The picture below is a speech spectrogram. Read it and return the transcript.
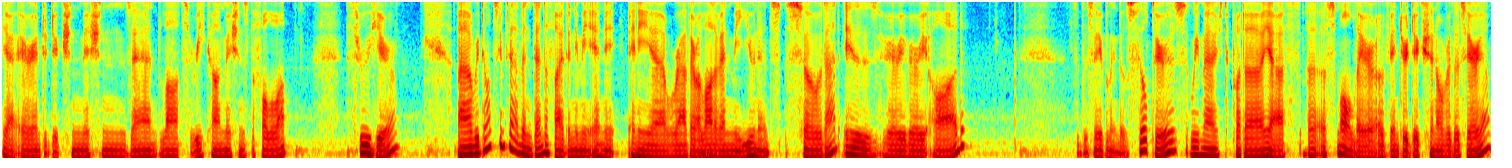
yeah, air interdiction missions and lots of recon missions to follow up through here. Uh, we don't seem to have identified enemy any any uh, rather a lot of enemy units, so that is very very odd. So disabling those filters, we managed to put a yeah a, small layer of interdiction over this area.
